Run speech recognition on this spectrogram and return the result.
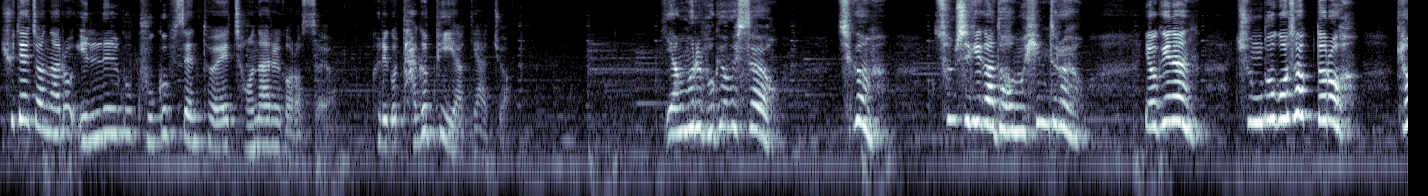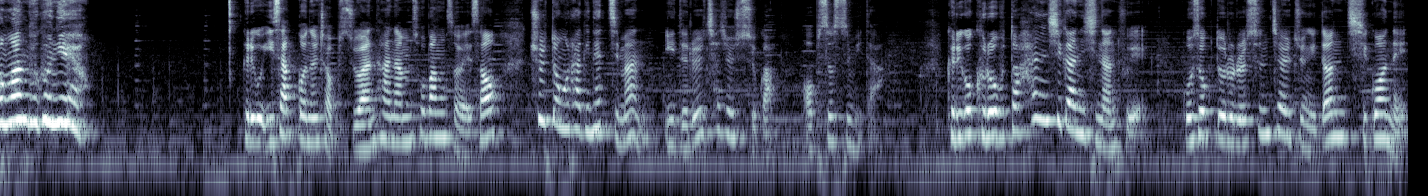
휴대전화로 119 구급센터에 전화를 걸었어요. 그리고 다급히 이야기하죠. 약물을 복용했어요. 지금 숨쉬기가 너무 힘들어요. 여기는 중부고속도로 경안 부근이에요. 그리고 이 사건을 접수한 하남 소방서에서 출동을 하긴 했지만 이들을 찾을 수가 없었습니다. 그리고 그로부터 1시간이 지난 후에 고속도로를 순찰 중이던 직원의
